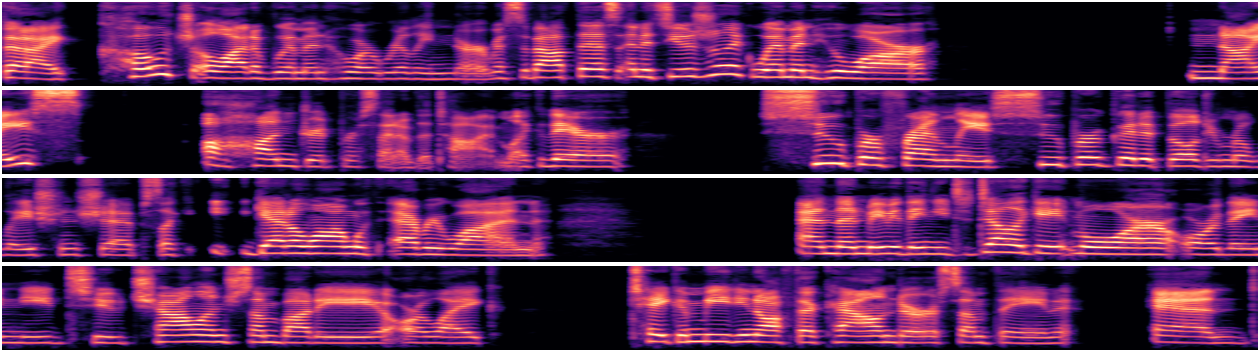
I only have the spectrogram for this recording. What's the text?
that I coach a lot of women who are really nervous about this. And it's usually like women who are nice a hundred percent of the time. Like they're super friendly, super good at building relationships, like get along with everyone. And then maybe they need to delegate more or they need to challenge somebody or like take a meeting off their calendar or something. And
